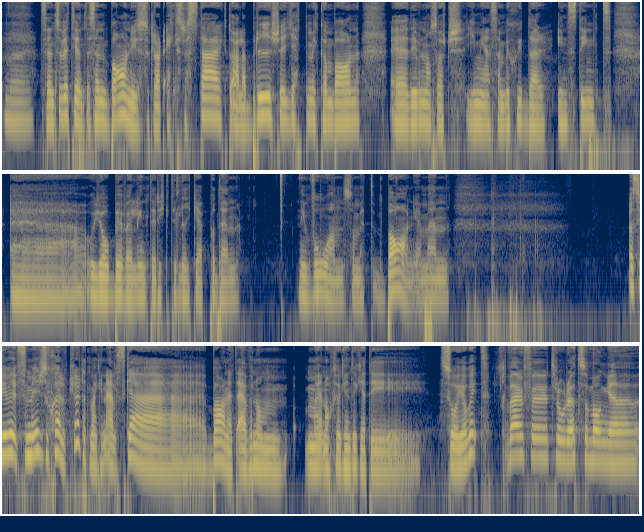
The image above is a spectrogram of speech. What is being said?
Nej. Sen så vet jag inte, sen barn är ju såklart extra starkt och alla bryr sig jättemycket om barn. Eh, det är väl någon sorts gemensam beskyddarinstinkt. Eh, och jobb är väl inte riktigt lika på den nivån som ett barn är, men Alltså för mig är det så självklart att man kan älska barnet även om man också kan tycka att det är så jobbigt. Varför tror du att så många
